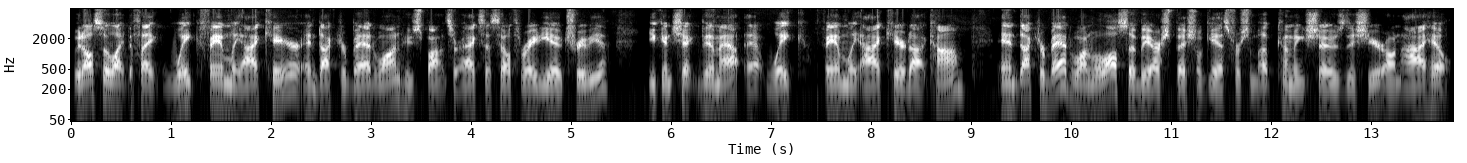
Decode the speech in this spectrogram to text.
We'd also like to thank Wake Family Eye Care and Dr. Badwan, who sponsor Access Health Radio Trivia. You can check them out at wakefamilyeyecare.com. And Dr. Badwan will also be our special guest for some upcoming shows this year on eye health.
